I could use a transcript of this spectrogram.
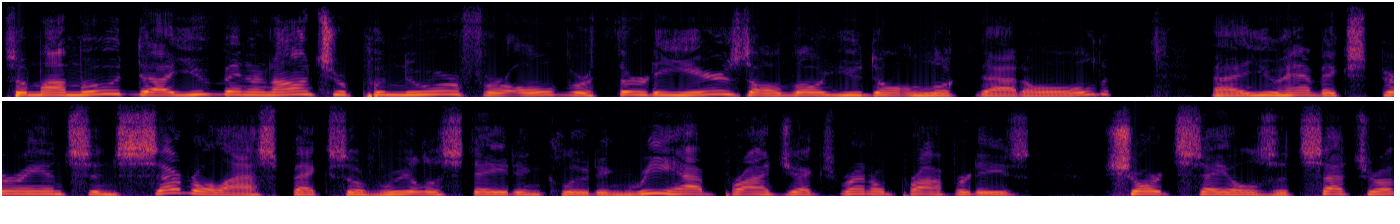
So, Mahmoud, uh, you've been an entrepreneur for over 30 years, although you don't look that old. Uh, you have experience in several aspects of real estate, including rehab projects, rental properties, short sales, etc.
